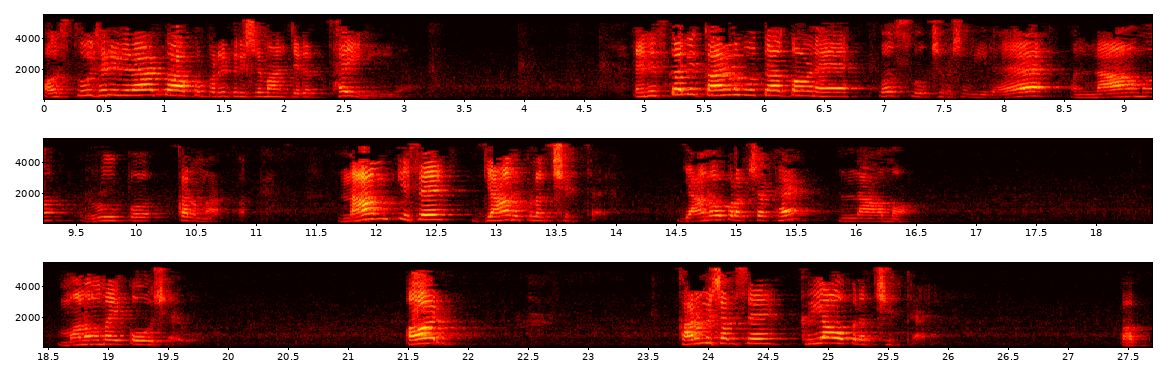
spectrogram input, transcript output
और स्थूल शरीर विराट तो आपको परिदृश्यमान जगत है ही लेकिन इसका भी कारण होता कौन है? वह सूक्ष्म शरीर है और नाम रूप कर्मात्मक नाम किसे? ज्ञान उपलक्षित है। ज्ञानोपलक्षक है नाम। मनोमय कोश है और कर्म शब्द से क्रिया उपलक्षित है। अब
